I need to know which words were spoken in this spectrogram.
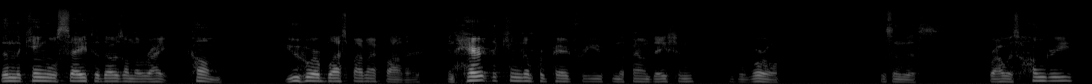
Then the king will say to those on the right, Come, you who are blessed by my Father, inherit the kingdom prepared for you from the foundation of the world. Listen to this. For I was hungry,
